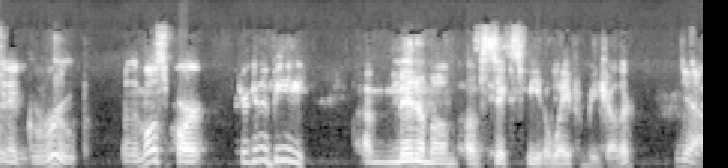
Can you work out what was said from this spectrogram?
in a group, for the most part, you're going to be a minimum of six feet away from each other. Yeah.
